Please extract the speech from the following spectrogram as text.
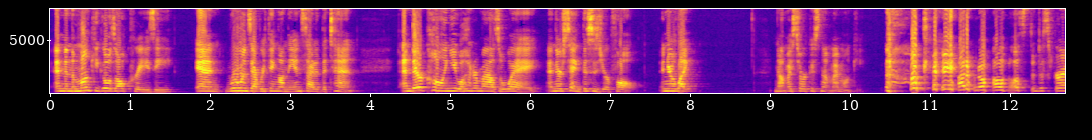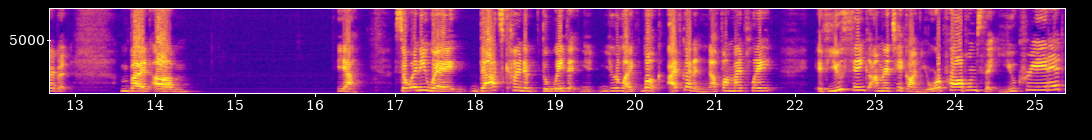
And then the monkey goes all crazy and ruins everything on the inside of the tent. And they're calling you 100 miles away and they're saying, This is your fault. And you're like, Not my circus, not my monkey. I don't know how else to describe it. But um, yeah. So anyway, that's kind of the way that you, you're like, look, I've got enough on my plate. If you think I'm going to take on your problems that you created,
